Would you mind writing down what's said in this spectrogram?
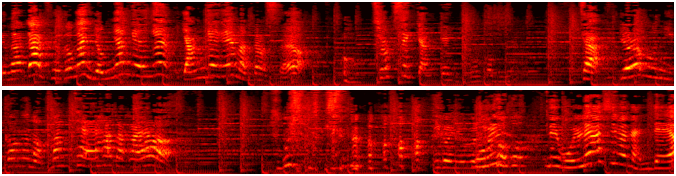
유나가 그동안 영양갱을 양갱을 만들었어요 어. 초록색 양갱 이거거든요 자 여러분 이거는 엄마한테 하다가요 죽을 수도 있어요. 이거 이거 네, 몰래 하시면 안 돼요.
